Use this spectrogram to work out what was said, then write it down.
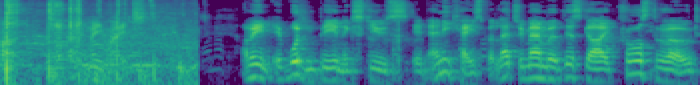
fuck with me, mate. I mean, it wouldn't be an excuse in any case, but let's remember this guy crossed the road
